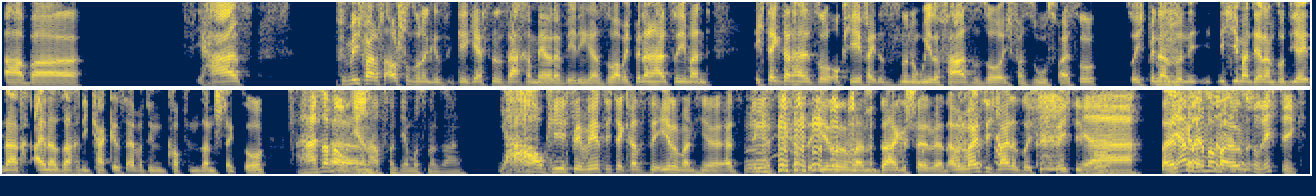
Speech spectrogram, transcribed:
aber ja, es, für mich war das auch schon so eine ges- gegessene Sache, mehr oder weniger so, aber ich bin dann halt so jemand, ich denke dann halt so, okay, vielleicht ist es nur eine weirde Phase, so, ich versuch's, weißt du? So, ich bin dann Mhm. so ni- nicht jemand, der dann so direkt nach einer Sache, die kacke ist, einfach den Kopf in den Sand steckt, so. ah, ist aber auch ähm, ehrenhaft von dir, muss man sagen. Ja, okay, ich bin will jetzt nicht der krasseste Edelmann hier, als, als der krasse Edelmann dargestellt werden. Aber du weißt, wie ich meine, so, ich find's wichtig, ja. Weil es ja, kann aber immer ist, mal schon, ist irgend- schon richtig.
